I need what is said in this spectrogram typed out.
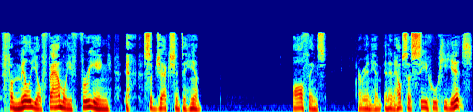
familial, family freeing subjection to him. All things are in him and it helps us see who he is.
